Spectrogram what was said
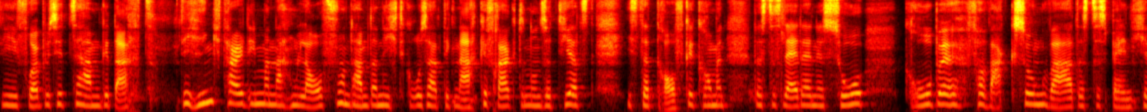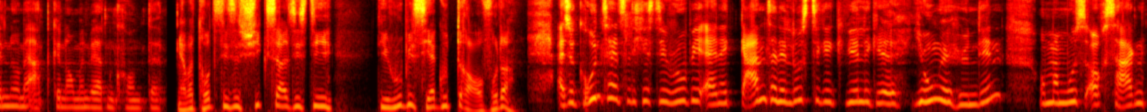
Die Vorbesitzer haben gedacht, die hinkt halt immer nach dem Laufen und haben da nicht großartig nachgefragt. Und unser Tierarzt ist da draufgekommen, dass das leider eine so grobe Verwachsung war, dass das Beinchen nur mehr abgenommen werden konnte. Ja, aber trotz dieses Schicksals ist die die Ruby sehr gut drauf, oder? Also grundsätzlich ist die Ruby eine ganz eine lustige, quirlige junge Hündin und man muss auch sagen,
